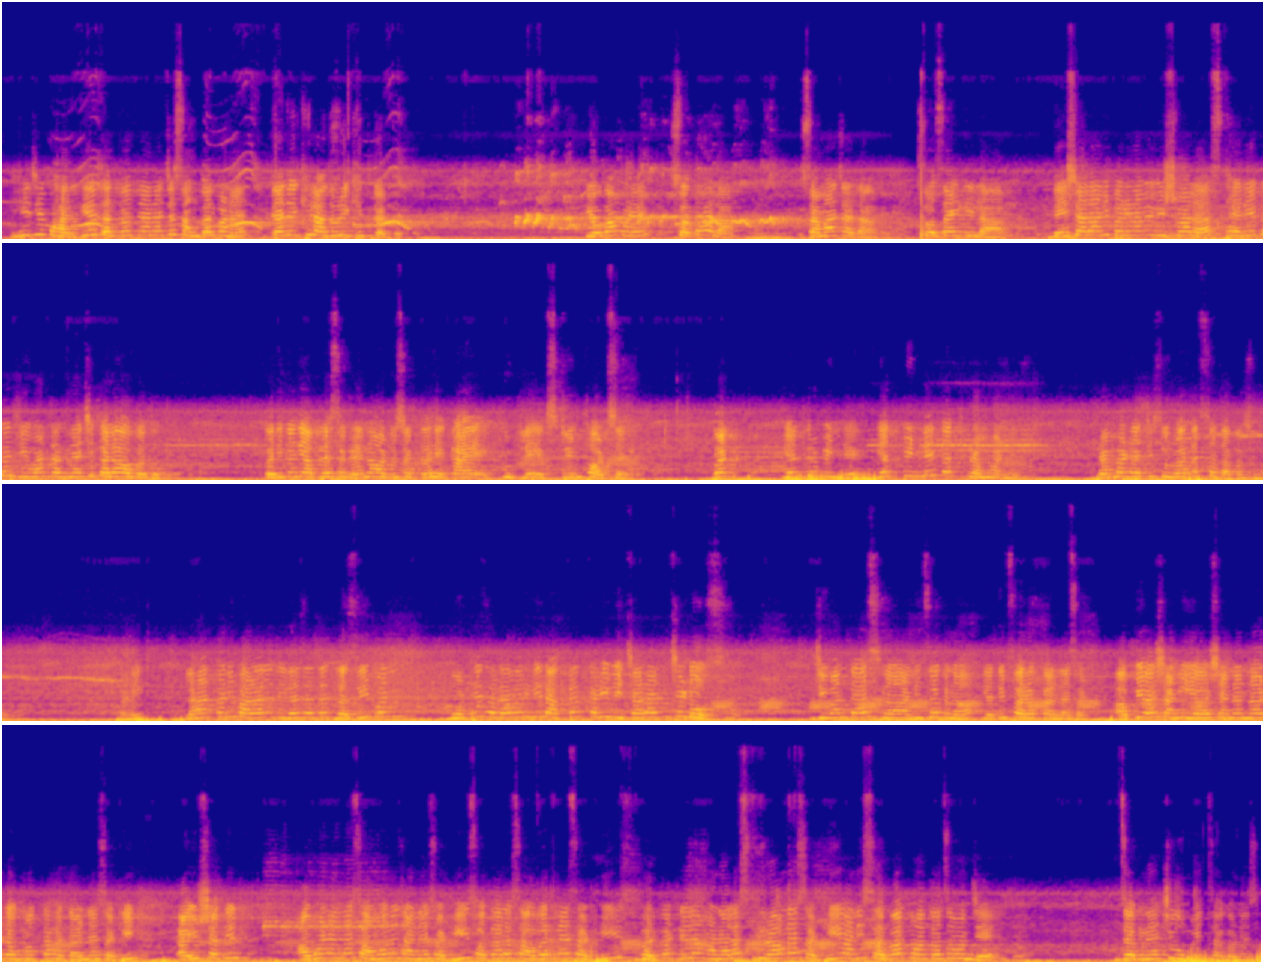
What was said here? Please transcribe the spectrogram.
ही जी भारतीय तत्वज्ञानाच्या संकल्पना आहेत त्या देखील अधोरेखित करते. योगामुळे स्वतःला समाजाला सोसायटीला देशाला आणि परिणामी विश्वाला स्थैर्यकर जीवन जगण्याची कला अवगत होते. कधी कधी आपल्या सगळ्यांना वाटू शकतं हे काय कुठले एक्स्ट्रीम थॉट्स आहेत. पण यंत्रपिंडे यत्पिंडे तत् ब्रह्मांडे. ब्रह्मांडाची सुरुवातच स्वतःपासून होते. आणि लहानपणी बाळाला दिल्या जातात लसी पण मोठे झाल्यावरही लागतात काही विचारांचे डोस. जिवंत असणं आणि जगणं यातील फरक करण्यासाठी अपयश आणि यश यांना न डगमगता हाताळण्यासाठी आयुष्यातील आव्हानांना सामोरं जाण्यासाठी स्वतःला सावरण्यासाठी भरकटलेल्या मनाला स्थिरावण्यासाठी आणि सर्वात महत्त्वाचं म्हणजे जगण्याची उमेद जागवण्यासाठी.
